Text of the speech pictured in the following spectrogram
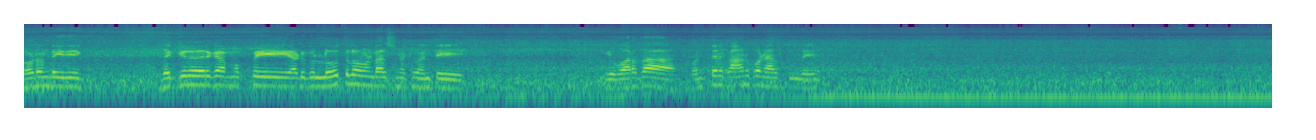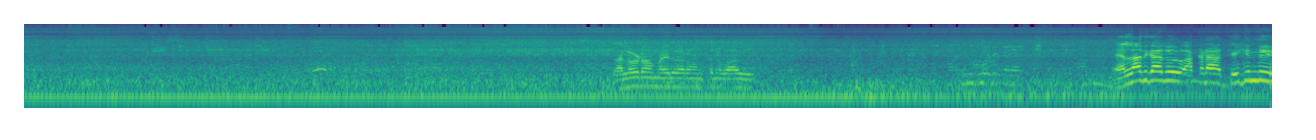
చూడండి ఇది దగ్గర దగ్గరగా ముప్పై అడుగుల లోతులో ఉండాల్సినటువంటి ఈ వరద వంతెనకు ఆనుకొని వెళ్తుంది. వెళ్ళడం మైలవరం అంతన వాగు వెళ్ళదు కాదు అక్కడ తెగింది.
